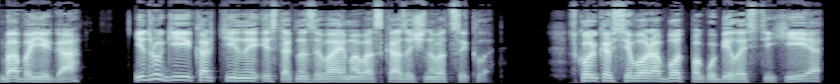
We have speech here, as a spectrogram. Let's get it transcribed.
баба-яга и другие картины из так называемого сказочного цикла. Сколько всего работ погубила стихия,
